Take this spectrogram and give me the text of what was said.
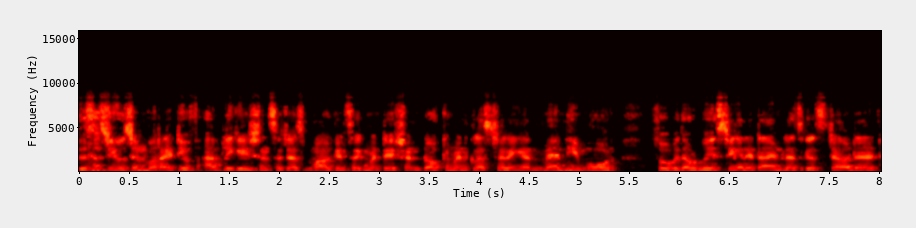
This is used in variety of applications such as market segmentation, document clustering and many more. So without wasting any time, let's get started.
